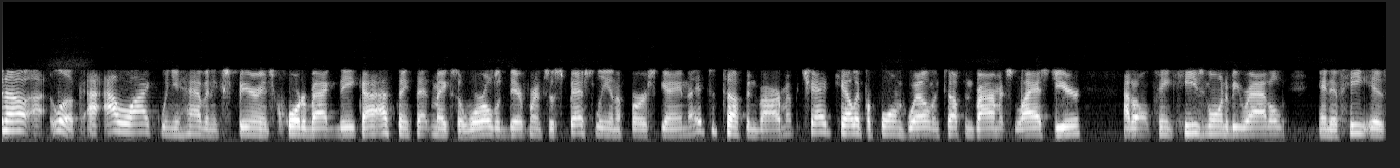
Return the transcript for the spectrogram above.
know, look, I, I like when you have an experienced quarterback, Deke. I, I think that makes a world of difference, especially in a first game. It's a tough environment. But Chad Kelly performed well in tough environments last year. I don't think he's going to be rattled. And if he is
